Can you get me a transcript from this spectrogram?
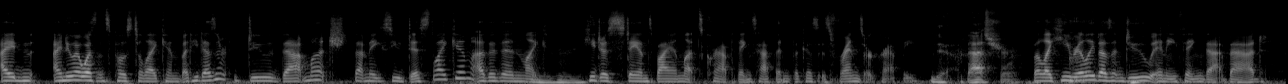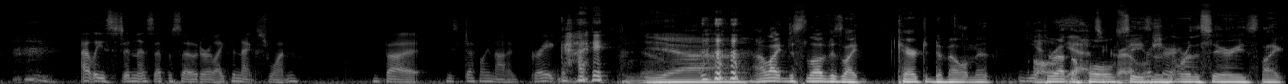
I, I knew I wasn't supposed to like him, but he doesn't do that much that makes you dislike him other than like Mm-hmm. he just stands by and lets crap things happen because his friends are crappy. Yeah. That's true. But like he really doesn't do anything that bad. At least in this episode or like the next one. But he's definitely not a great guy. No. Yeah. I like just love his like character development yeah. Oh, throughout yeah, the whole season sure. or the series. Like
